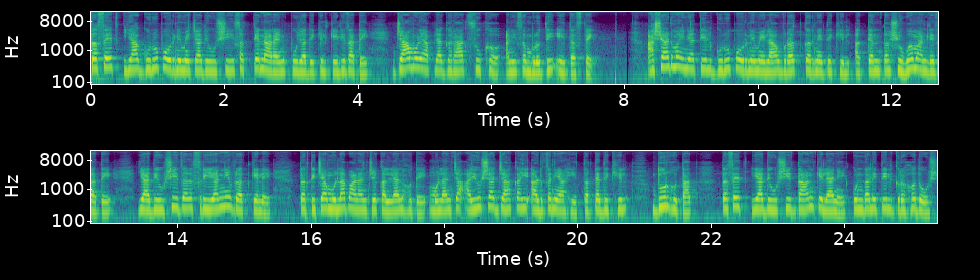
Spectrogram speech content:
तसेच या गुरुपौर्णिमेच्या दिवशी सत्यनारायण पूजा देखील केली जाते ज्यामुळे आपल्या घरात सुख आणि समृद्धी येत असते. आषाढ महिन्यातील गुरुपौर्णिमेला व्रत करणे देखील अत्यंत शुभ मानले जाते. या दिवशी जर स्त्रियांनी व्रत केले तर तिच्या मुलाबाळांचे कल्याण होते. मुलांच्या आयुष्यात ज्या काही अडचणी आहेत तर त्या देखील दूर होतात. तसेच या दिवशी दान केल्याने कुंडलीतील ग्रहदोष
